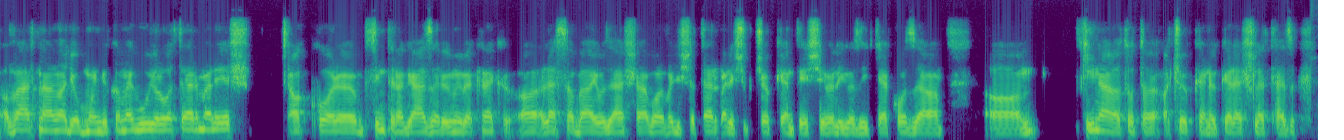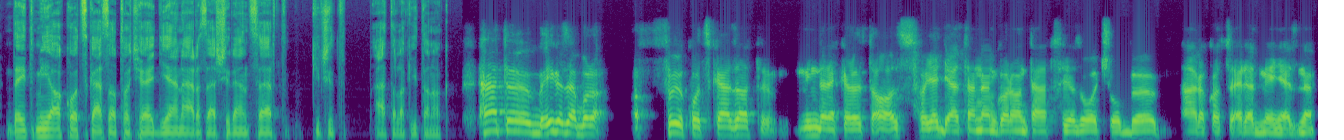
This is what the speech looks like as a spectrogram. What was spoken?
a vártnál nagyobb mondjuk a megújuló termelés, akkor szintén a gázerőműveknek a leszabályozásával, vagyis a termelésük csökkentésével igazítják hozzá a, a kínálatot a, a csökkenő kereslethez. De itt mi a kockázat, hogyha egy ilyen árazási rendszert kicsit átalakítanak? Hát igazából a fő kockázat mindenek előtt az, hogy egyáltalán nem garantált, hogy az olcsóbb árakat eredményezne.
